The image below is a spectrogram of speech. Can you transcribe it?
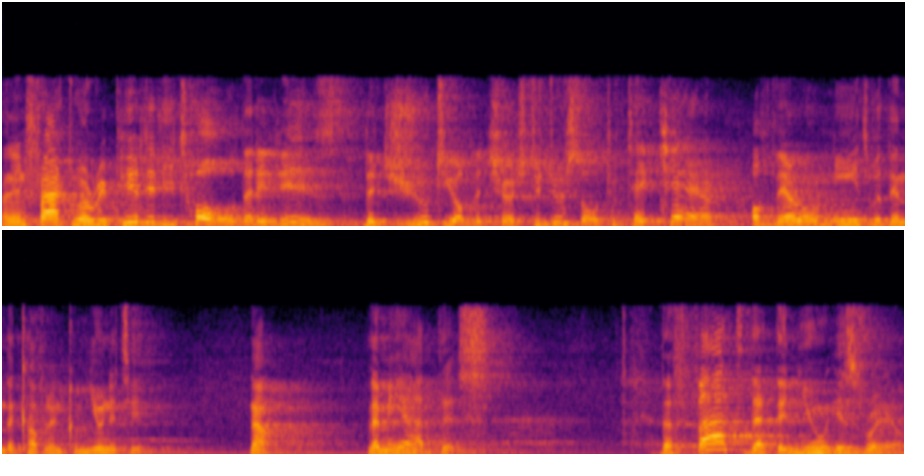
And in fact, we're repeatedly told that it is the duty of the church to do so, to take care of their own needs within the covenant community. Now, let me add this. The fact that the new Israel,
